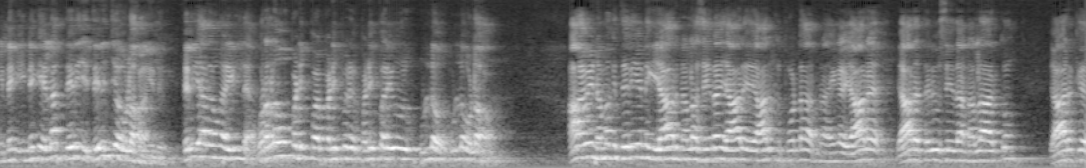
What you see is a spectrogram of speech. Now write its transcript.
இன்னைக்கு இன்னைக்கு எல்லாம் தெரி தெரிஞ்ச உலகம் இது. தெரியாதவங்க இல்லை. ஓரளவு படிப்ப படிப்பு படிப்பறிவு உள்ள உள்ள உலகம். ஆகவே நமக்கு தெரியும் இன்னைக்கு யார் நல்லா செய்கிறா யார் யாருக்கு போட்டால் எங்கள் யாரை யாரை தெரிவு செய்தால் நல்லா இருக்கும் யாருக்கு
